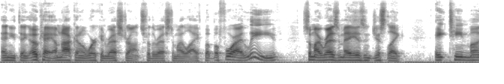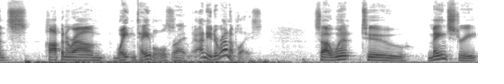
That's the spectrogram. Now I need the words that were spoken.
and you think, okay, I'm not going to work in restaurants for the rest of my life. But before I leave, so my resume isn't just like 18 months hopping around waiting tables. Right. I need to run a place. So I went to Main Street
